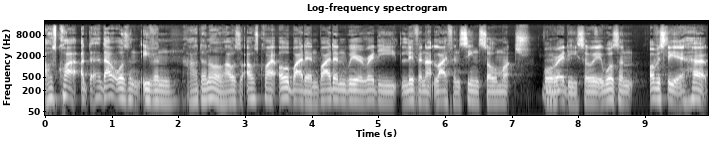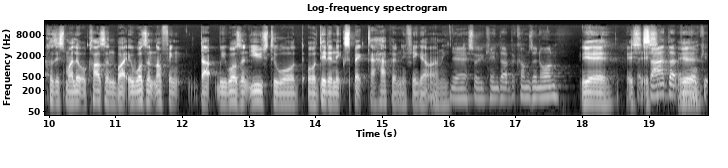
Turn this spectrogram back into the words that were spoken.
I was quite. Uh, that wasn't even. I don't know. I was. I was quite old by then. By then, we were already living that life and seen so much already. So it wasn't. Obviously, it hurt because it's my little cousin, but it wasn't nothing that we wasn't used to or or didn't expect to happen. If you get what I mean. Yeah, so it kind of becomes a norm. Yeah, it's, It's, sad that people yeah. c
